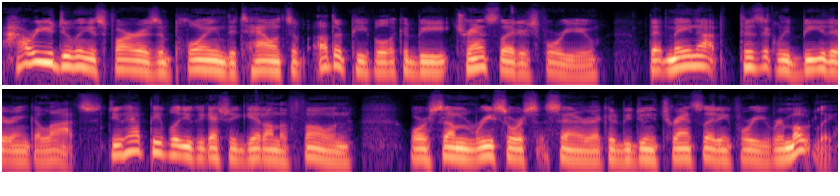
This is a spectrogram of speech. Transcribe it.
How are you doing as far as employing the talents of other people that could be translators for you that may not physically be there in Galatz? Do you have people you could actually get on the phone or some resource center that could be doing translating for you remotely?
